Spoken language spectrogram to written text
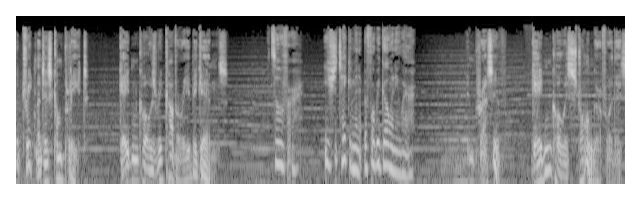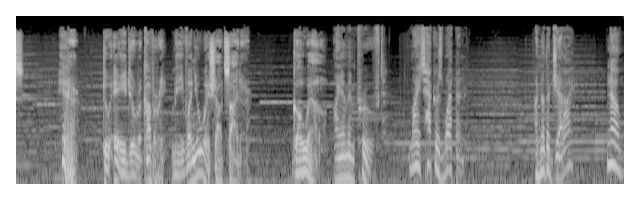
The treatment is complete. Gayden Koh's recovery begins. It's over. You should take a minute before we go anywhere. Impressive. Gayden Koh is stronger for this. Here, to aid your recovery. Leave when you wish, outsider. Go well. I am improved. My attacker's weapon. Another Jedi? No.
